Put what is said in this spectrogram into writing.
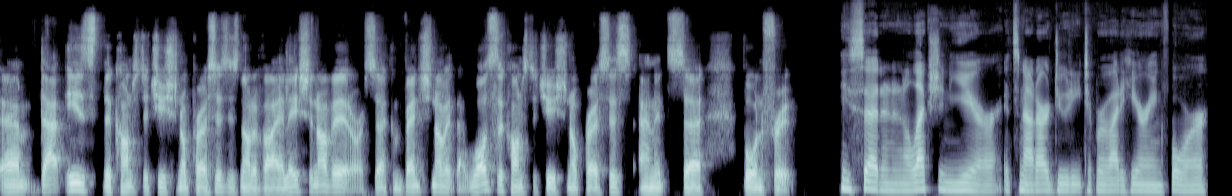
um, that is the constitutional process. It's not a violation of it or a circumvention of it. That was the constitutional process, and it's uh, borne fruit. He said, in an election year, it's not our duty to provide a hearing for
